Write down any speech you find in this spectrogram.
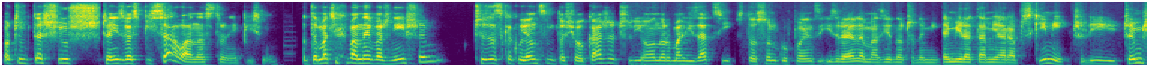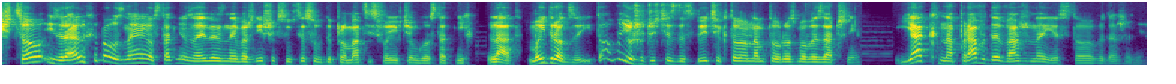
o czym też już część z Was pisała na stronie pismu. O temacie chyba najważniejszym, czy zaskakującym to się okaże, czyli o normalizacji stosunków pomiędzy Izraelem a Zjednoczonymi Emiratami Arabskimi, czyli czymś, co Izrael chyba uznaje ostatnio za jeden z najważniejszych sukcesów dyplomacji swojej w ciągu ostatnich lat. Moi drodzy, i to wy już oczywiście zdecydujecie, kto nam tą rozmowę zacznie. Jak naprawdę ważne jest to wydarzenie?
